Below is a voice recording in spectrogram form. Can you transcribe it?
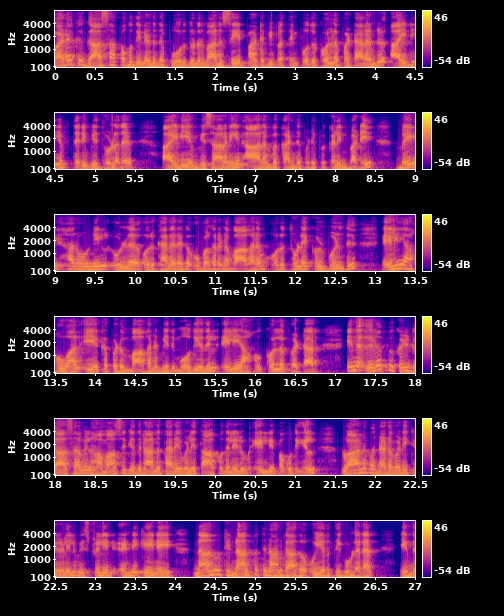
வடக்கு காசா பகுதியில் நடந்த போர் தொடர்பான செயற்பாட்டு விபத்தின் போது கொல்லப்பட்டார் என்று ஐடிஎஃப் தெரிவித்துள்ளது. ஐடிஎஃப் விசாரணையின் ஆரம்ப கண்டுபிடிப்புகளின்படி பெய்ட் ஹனோனில் உள்ள ஒரு கனரக உபகரண வாகனம் ஒரு துளைக்குள் விழுந்து எலியாகுவால் இயக்கப்படும் வாகனம் மீது மோதியதில் எலியாகு கொல்லப்பட்டார். இந்த இறப்புகள் காசாவில் ஹமாஸுக்கு எதிரான தரைவழி தாக்குதலிலும் எல்லை பகுதியில் ராணுவ நடவடிக்கைகளிலும் இஸ்ரேலின் எண்ணிக்கை எண்ணிக்கையினை நானூற்றி நாற்பத்தி நான்காக உயர்த்தியுள்ளனர் இந்த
